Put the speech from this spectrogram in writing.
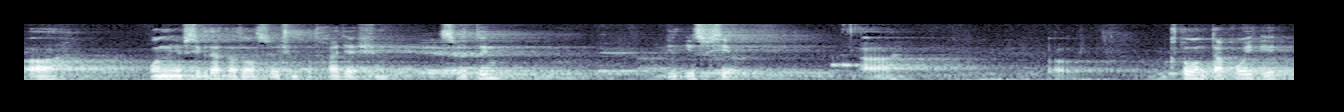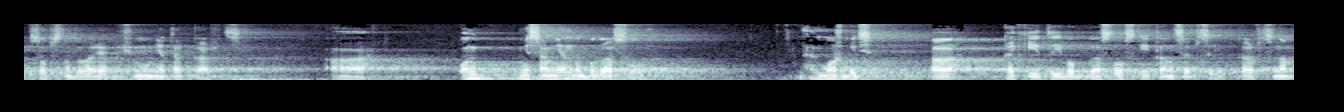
А он мне всегда казался очень подходящим святым из всех. А кто он такой и, собственно говоря, почему мне так кажется? Он, несомненно, богослов. Может быть, а, какие-то его богословские концепции кажутся нам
